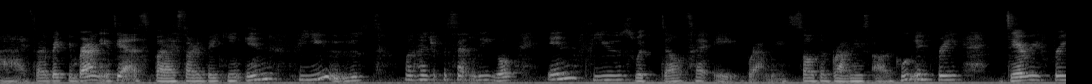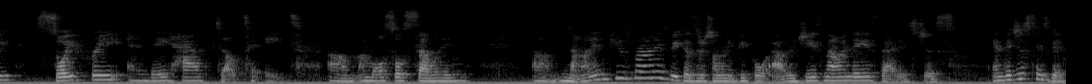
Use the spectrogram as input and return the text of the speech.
I started baking brownies, yes, but I started baking infused, 100% legal, infused with Delta 8 brownies. So the brownies are gluten free, dairy free, soy free, and they have Delta 8. Um, I'm also selling um, non infused brownies because there's so many people with allergies nowadays that is just, and they just taste good.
